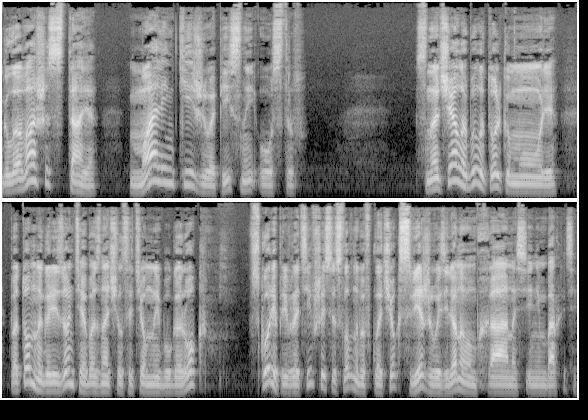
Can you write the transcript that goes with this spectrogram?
Глава шестая. Маленький живописный остров. Сначала было только море, потом на горизонте обозначился темный бугорок, вскоре превратившийся словно бы в клочок свежего зеленого мха на синем бархате.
